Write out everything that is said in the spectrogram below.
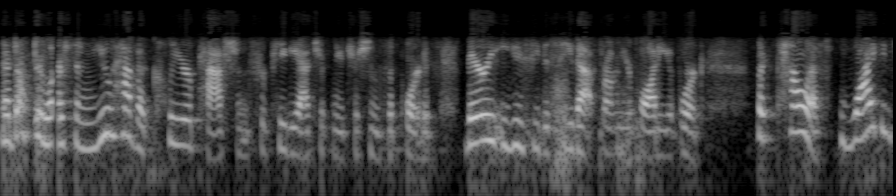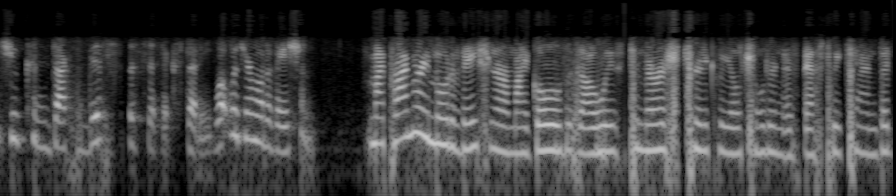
Now, Dr. Larsen, you have a clear passion for pediatric nutrition support. It's very easy to see that from your body of work. But tell us, why did you conduct this specific study? What was your motivation? My primary motivation or my goals is always to nourish critically ill children as best we can. But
